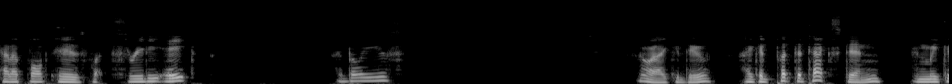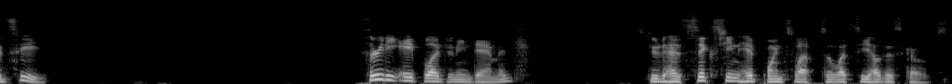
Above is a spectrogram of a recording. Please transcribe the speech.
catapult is what, 3d8? I believe. I know what I could do. I could put the text in and we could see. 3d8 bludgeoning damage. This dude has 16 hit points left, so let's see how this goes.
